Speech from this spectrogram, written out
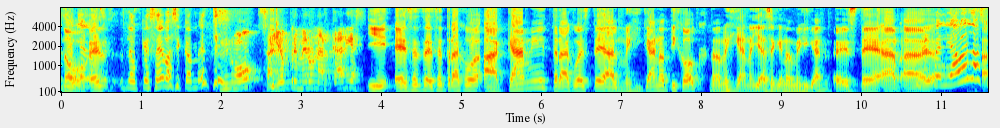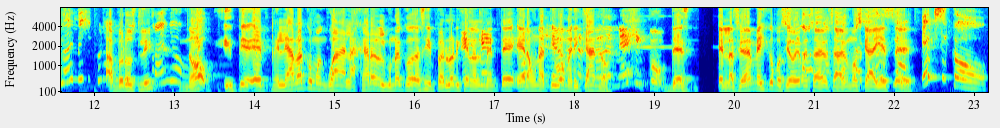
No, Enseña lo es- lo que sé, básicamente. No, salió primero un Arcadias. Y ese, ese trajo a Kami, trajo este al mexicano T-Hawk. No es mexicano, ya sé que no es mexicano. Este, a, a- Peleaba en la Ciudad de México. a Bruce Lee. extraño. No, y te- eh, peleaba como en Guadalajara o alguna cosa así, pero él originalmente Es que era no un nativo peleaba en la americano. Ciudad de México. Des- en la Ciudad de México, pues sí, obviamente sabe- sabemos que hay este. ¡Éxico!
